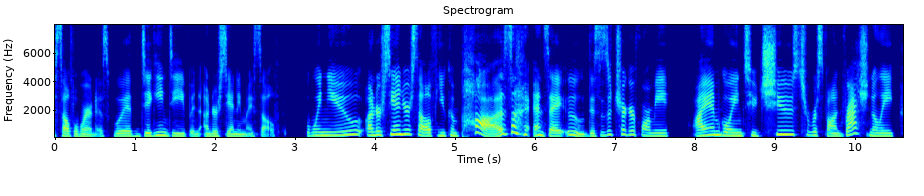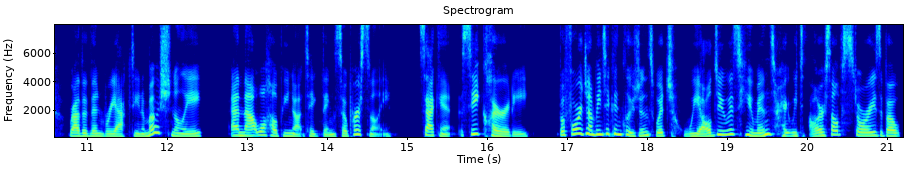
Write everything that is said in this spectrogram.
self awareness, with digging deep and understanding myself. When you understand yourself, you can pause and say, Ooh, this is a trigger for me. I am going to choose to respond rationally rather than reacting emotionally and that will help you not take things so personally. Second, seek clarity. Before jumping to conclusions, which we all do as humans, right? We tell ourselves stories about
